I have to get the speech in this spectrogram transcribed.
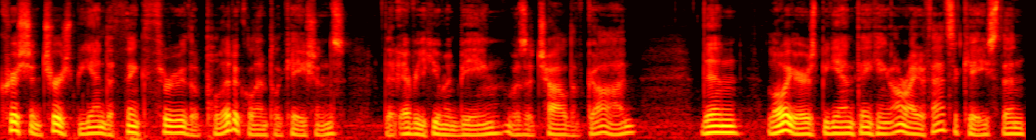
Christian church began to think through the political implications that every human being was a child of God, then lawyers began thinking, all right, if that's the case, then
